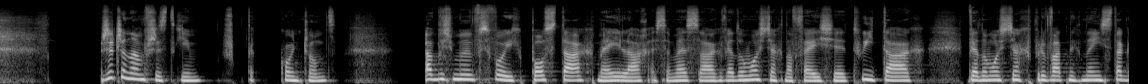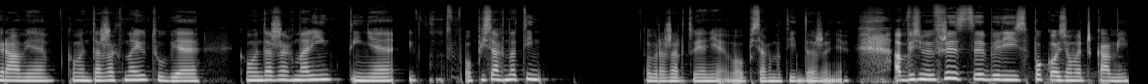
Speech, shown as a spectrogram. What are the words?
Życzę nam wszystkim, już tak kończąc, abyśmy w swoich postach, mailach, SMS-ach, wiadomościach na fejsie, tweetach, wiadomościach prywatnych na Instagramie, komentarzach na YouTubie, komentarzach na LinkedInie, w opisach na Tin... Dobra, żartuję, nie, w opisach na Tinderze nie. Abyśmy wszyscy byli spoko ziomeczkami.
